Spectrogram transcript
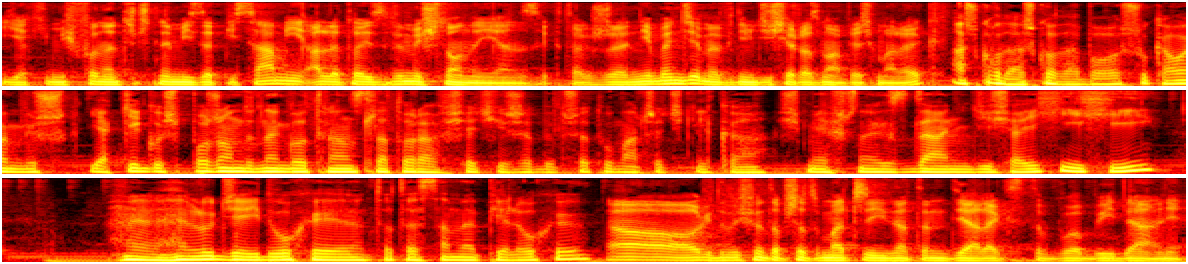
i jakimiś fonetycznymi zapisami, ale to jest wymyślony język, także nie będziemy w nim dzisiaj rozmawiać, Marek. A szkoda, szkoda, bo szukałem już jakiegoś porządnego translatora w sieci, żeby przetłumaczyć kilka śmiesznych zdań dzisiaj. Hi, hi, Ludzie i duchy to te same pieluchy. O, gdybyśmy to przetłumaczyli na ten dialekt, to byłoby idealnie.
